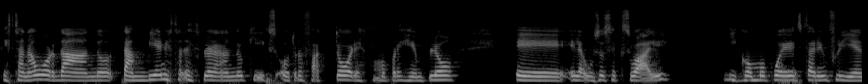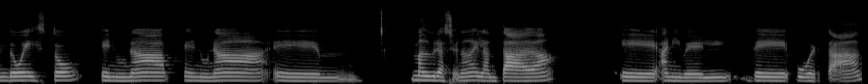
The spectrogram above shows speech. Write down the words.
están abordando, también están explorando KICS otros factores, como por ejemplo eh, el abuso sexual y cómo puede estar influyendo esto en una, en una em, maduración adelantada eh, a nivel de pubertad,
